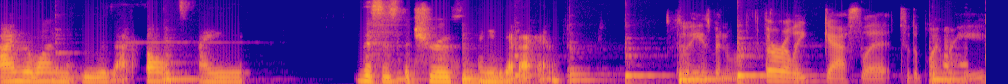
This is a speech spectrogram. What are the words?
I'm the one who was at fault. I this is the truth. I need to get back in." So he's been thoroughly gaslit to the point where he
